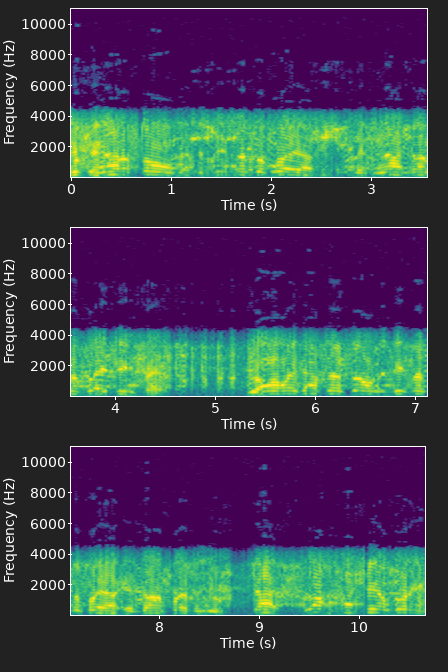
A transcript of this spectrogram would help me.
You cannot assume that the defensive player is not going to play defense. You always have to assume the defensive player is going to pressure you. Shot blocked by Kim Green.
